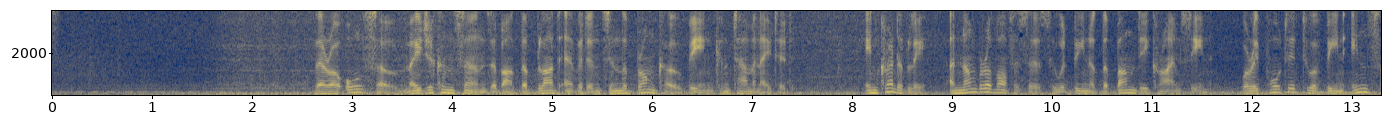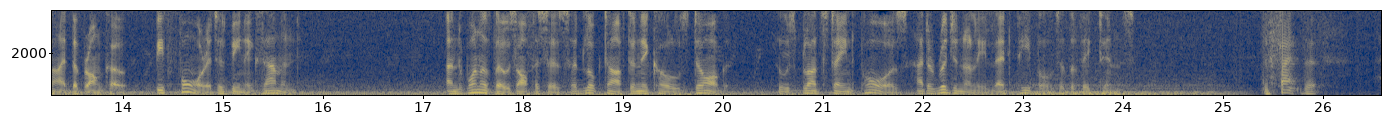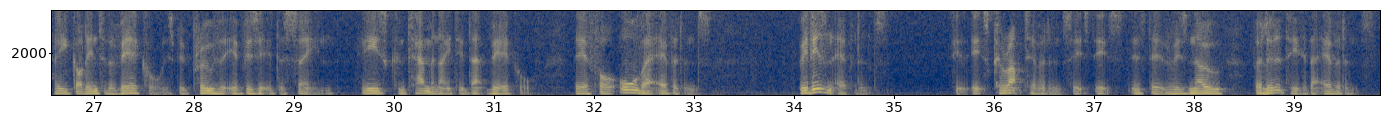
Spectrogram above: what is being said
There are also major concerns about the blood evidence in the Bronco being contaminated. Incredibly, a number of officers who had been at the Bundy crime scene were reported to have been inside the Bronco before it had been examined. And one of those officers had looked after Nicole's dog, whose blood-stained paws had originally led people to the victims. The fact that he got into the vehicle, it's been proved that he visited the scene, he's contaminated that vehicle Therefore, all that evidence, it isn't evidence. It, it's corrupt evidence. It's, it's, it's, there is no validity to that evidence.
